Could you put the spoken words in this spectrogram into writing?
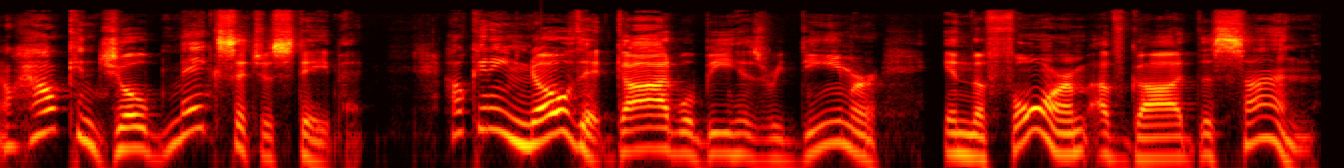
Now, how can Job make such a statement? How can he know that God will be his Redeemer in the form of God the Son,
